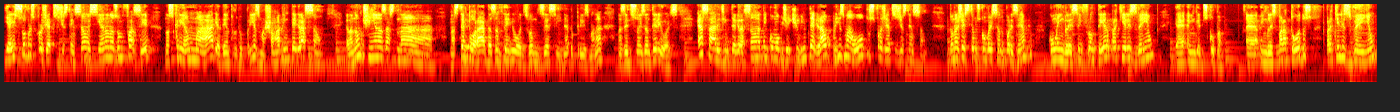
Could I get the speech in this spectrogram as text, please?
e aí, sobre os projetos de extensão, esse ano nós vamos fazer, nós criamos uma área dentro do Prisma chamada integração. Ela não tinha nas, na, nas temporadas anteriores, vamos dizer assim, né, do Prisma, né, nas edições anteriores. Essa área de integração ela tem como objetivo integrar o Prisma a outros projetos de extensão. Então, nós já estamos conversando, por exemplo, com o Inglês Sem Fronteira para que eles venham, é, em, desculpa, é, Inglês para Todos, para que eles venham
